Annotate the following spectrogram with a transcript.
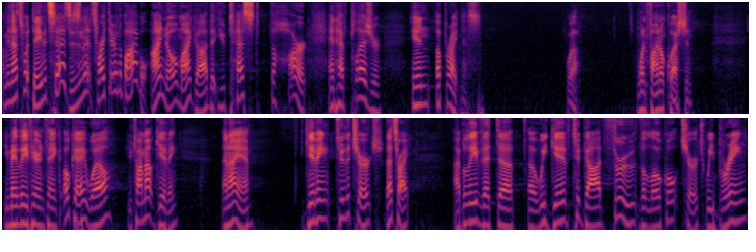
I mean, that's what David says, isn't it? It's right there in the Bible. I know, my God, that you test the heart and have pleasure in uprightness. Well, one final question. You may leave here and think, okay, well, you're talking about giving, and I am. Giving to the church, that's right. I believe that uh, uh, we give to God through the local church. We bring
